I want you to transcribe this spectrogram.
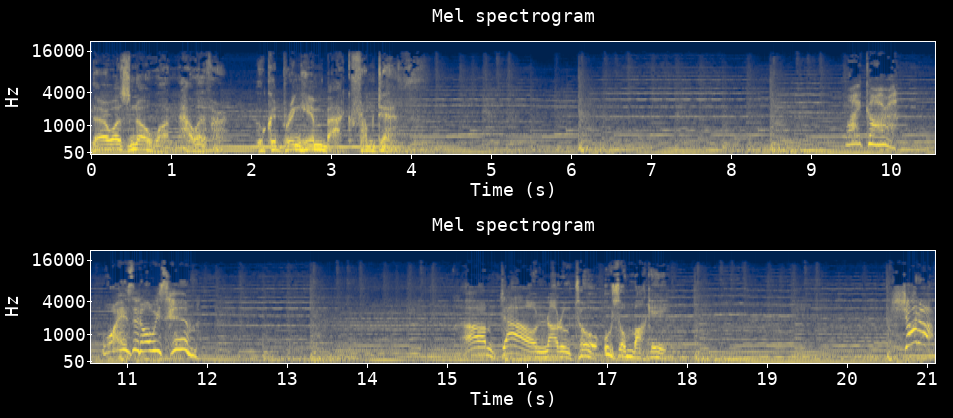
There was no one, however, who could bring him back from death. Why Gaara? Why is it always him? Calm down, Naruto Uzumaki. Shut up!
